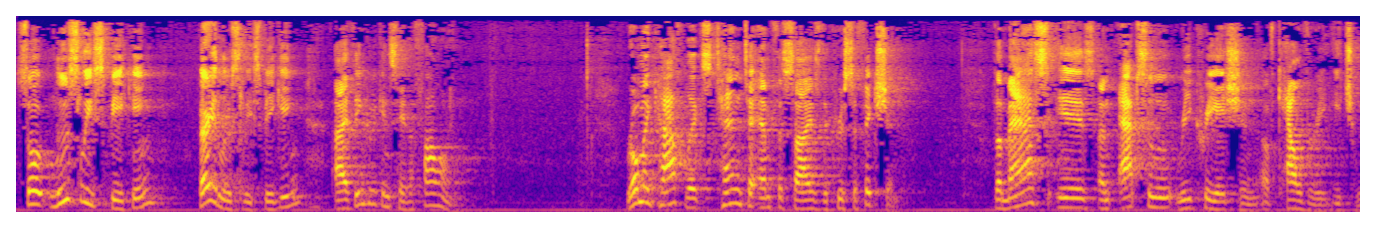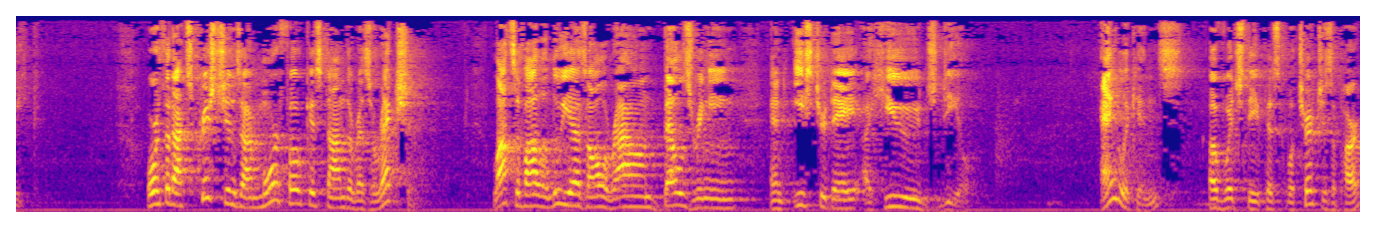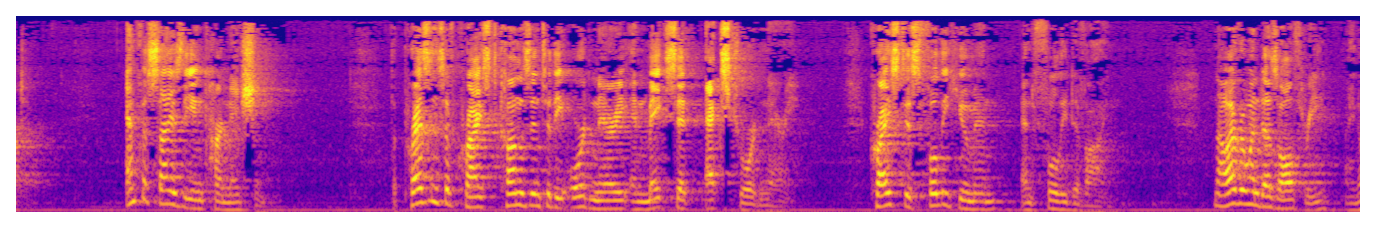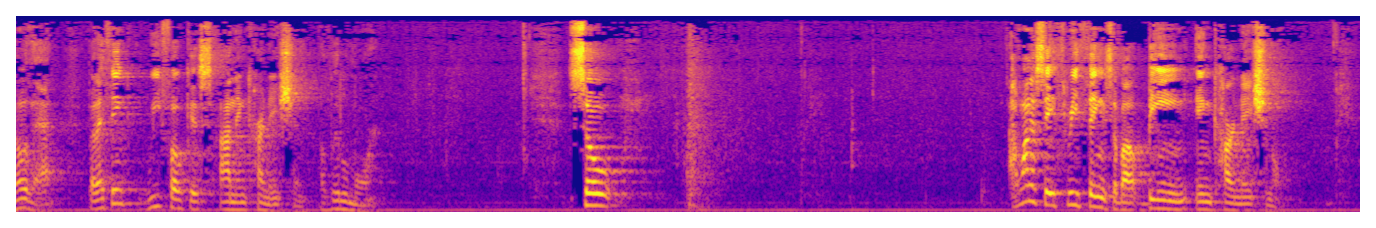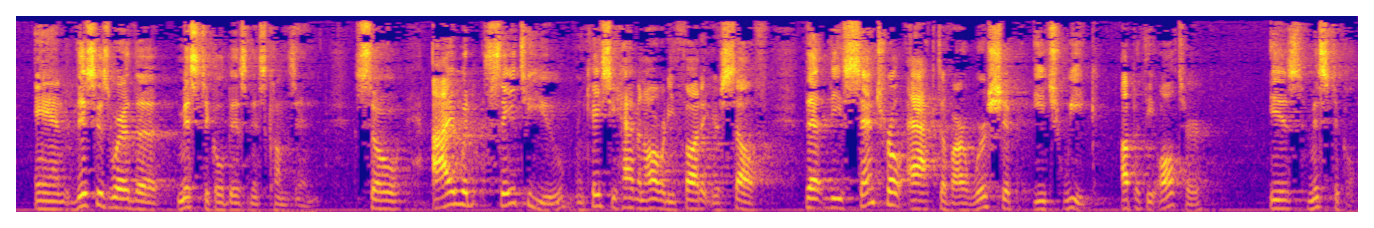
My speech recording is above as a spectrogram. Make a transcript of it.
So, loosely speaking, very loosely speaking, I think we can say the following Roman Catholics tend to emphasize the crucifixion. The Mass is an absolute recreation of Calvary each week. Orthodox Christians are more focused on the resurrection. Lots of alleluias all around, bells ringing, and Easter Day a huge deal. Anglicans, of which the Episcopal Church is a part, emphasize the incarnation the presence of Christ comes into the ordinary and makes it extraordinary. Christ is fully human and fully divine. Now, everyone does all three, I know that, but I think we focus on incarnation a little more. So, I want to say three things about being incarnational. And this is where the mystical business comes in. So I would say to you, in case you haven't already thought it yourself, that the central act of our worship each week up at the altar is mystical.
